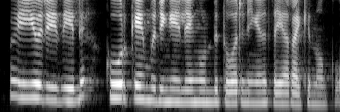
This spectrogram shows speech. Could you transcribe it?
അപ്പോൾ ഈ ഒരു രീതിയിൽ കൂർക്കയും മുരിങ്ങയിലയും കൊണ്ട് തോരൻ ഇങ്ങനെ തയ്യാറാക്കി നോക്കൂ.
